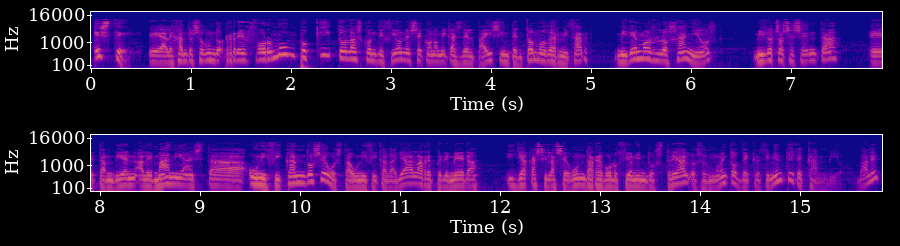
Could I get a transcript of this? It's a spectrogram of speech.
Este, eh, Alejandro II, reformó un poquito las condiciones económicas del país, intentó modernizar. Miremos los años, 1860, eh, también Alemania está unificándose, o está unificada ya, la primera y ya casi la segunda revolución industrial, o sea, un momento de crecimiento y de cambio, ¿vale?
